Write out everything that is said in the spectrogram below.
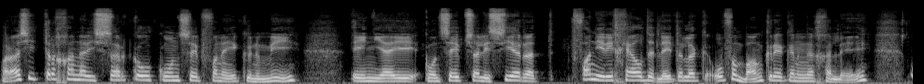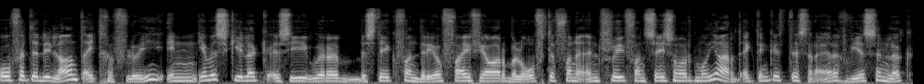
Maar as jy teruggaan na die sirkel konsep van 'n ekonomie en jy konseptualiseer dat van hierdie geld het letterlik of in bankrekeninge gelê of het in die land uitgevloei en ewe skielik is hier oor 'n bestek van 3 of 5 jaar belofte van 'n invloei van 600 miljard. Ek dink dit is regtig wesenlik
